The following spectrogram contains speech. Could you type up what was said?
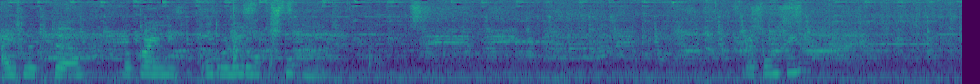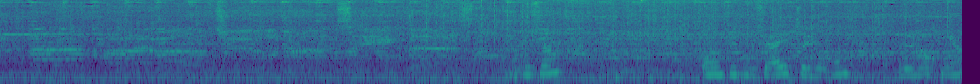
eigenlijk te, dan kan je hem niet controleren, want dan stopt hij niet. Daar komt hij. Dit is hem. Zij, twee wagons. Er nog meer.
